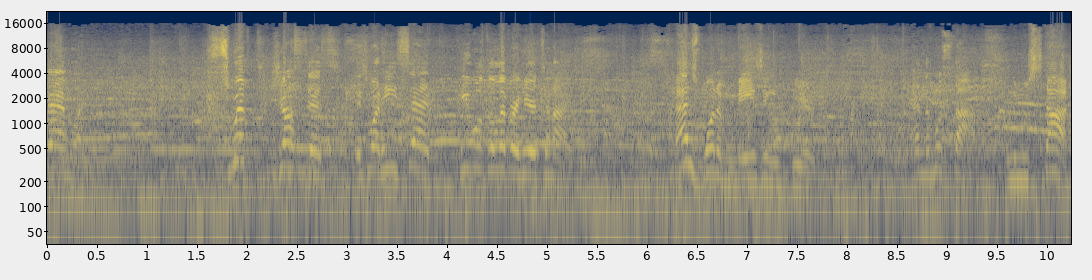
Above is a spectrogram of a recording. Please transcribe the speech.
family. Swift justice is what he said he will deliver here tonight. That is one amazing beard. And the mustache. And the mustache.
